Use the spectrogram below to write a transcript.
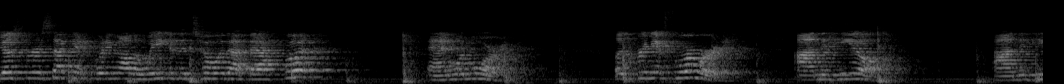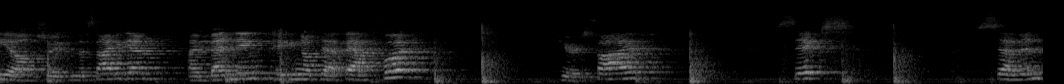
just for a second, putting all the weight in the toe of that back foot. And one more. Let's bring it forward on the heel, on the heel. Show you from the side again. I'm bending, picking up that back foot. Here's five, six, seven,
